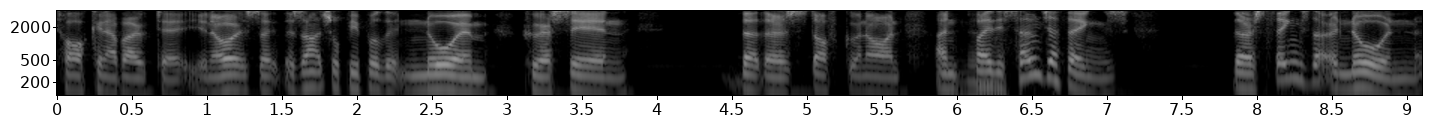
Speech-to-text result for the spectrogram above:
talking about it. You know, it's like there's actual people that know him who are saying that there's stuff going on. And by the sounds of things, there's things that are known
